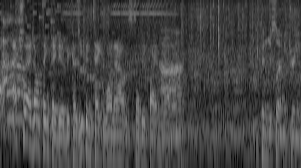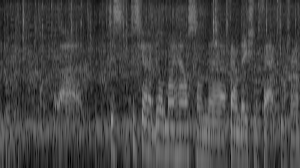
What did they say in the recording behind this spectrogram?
Actually, I don't think they do because you can take one out and still be fighting the Uh, other. you couldn't just let me dream, could you? Just, just gotta build my house on uh, foundation of facts, my friend.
